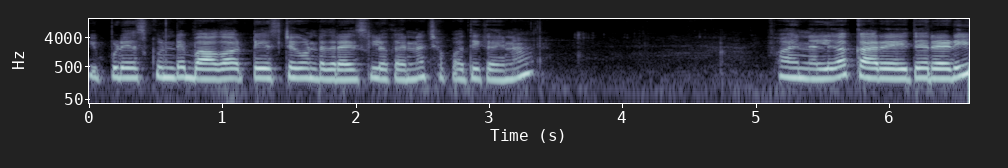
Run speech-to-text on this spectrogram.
ఇప్పుడు వేసుకుంటే బాగా టేస్టీగా ఉంటుంది రైస్లోకైనా చపాతీకైనా. ఫైనల్గా కర్రీ అయితే రెడీ.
